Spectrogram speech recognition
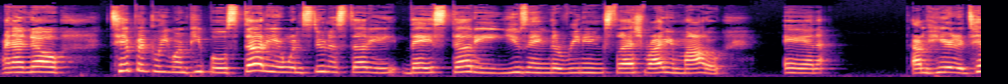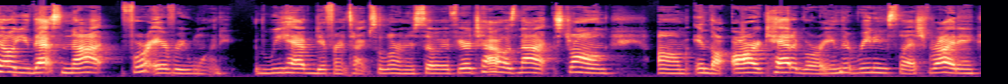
And I know typically when people study or when students study, they study using the reading slash writing model. And I'm here to tell you that's not for everyone. We have different types of learners. So if your child is not strong um, in the R category, in the reading slash writing,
